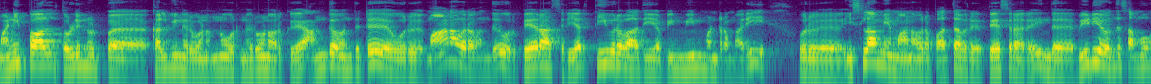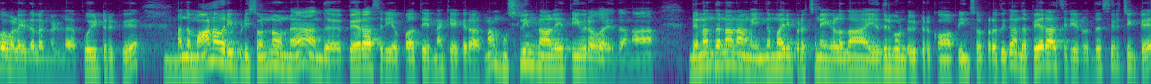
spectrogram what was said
மணிப்பால் தொழில்நுட்ப கல்வி நிறுவனம்னு ஒரு நிறுவனம் இருக்கு. அங்க வந்துட்டு ஒரு மாணவரை வந்து ஒரு பேராசிரியர் தீவிரவாதி அப்படின்னு மீன் பண்ற மாதிரி ஒரு இஸ்லாமிய மாணவரை பார்த்து அவர் பேசுறாரு. இந்த வீடியோ வந்து சமூக வலைதளங்கள்ல போயிட்டு இருக்கு ம். அந்த மாணவர் இப்படி சொன்ன உடனே அந்த பேராசிரியர் பார்த்து என்ன கேட்கிறாருன்னா முஸ்லீம்னாலே தீவிரவாதி தானா? தினம் தினம் நாங்க இந்த மாதிரி பிரச்சனைகளை தான் எதிர்கொண்டுகிட்டு இருக்கோம். அப்படின்னு சொல்றதுக்கு அந்த பேராசிரியர் வந்து சிரிச்சுக்கிட்டு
